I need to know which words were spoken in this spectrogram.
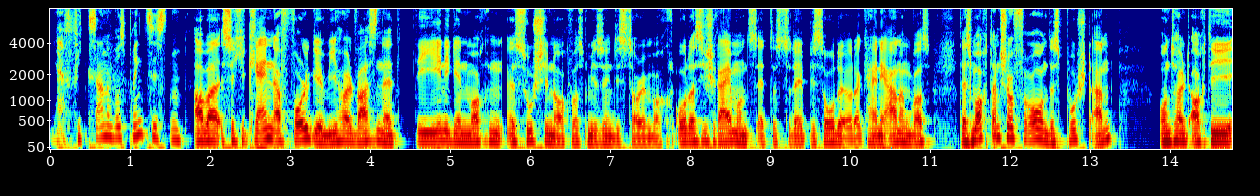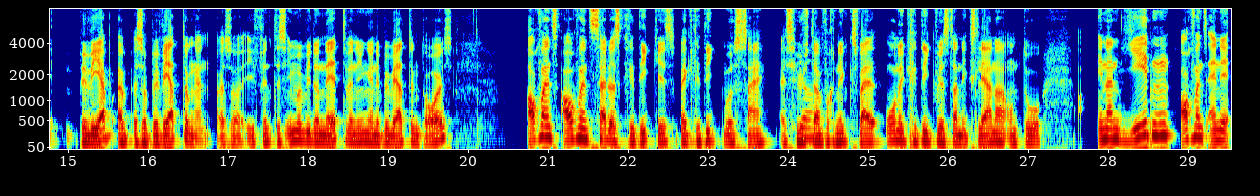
Ja, fix an, und was bringt es denn? Aber solche kleinen Erfolge, wie halt, weiß ich nicht, diejenigen machen ein Sushi nach, was wir so in die Story machen. Oder sie schreiben uns etwas zu der Episode oder keine Ahnung was. Das macht dann schon froh und das pusht an. Und halt auch die Bewerb äh, also Bewertungen. Also ich finde das immer wieder nett, wenn irgendeine Bewertung da ist. Auch wenn es auch wenn's zeitweise Kritik ist, weil Kritik muss sein. Es hilft Ja. einfach nichts, weil ohne Kritik wirst du dann nichts lernen und du in einem jeden, auch wenn es eine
